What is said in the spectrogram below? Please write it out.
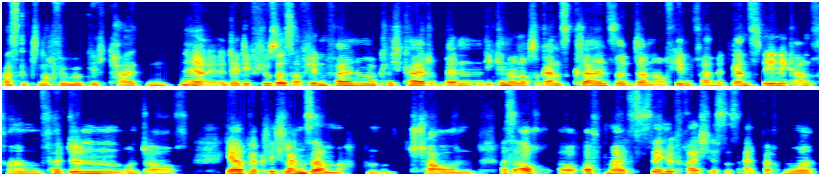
Was gibt es noch für Möglichkeiten? Naja, der Diffuser ist auf jeden Fall eine Möglichkeit. Und wenn die Kinder noch so ganz klein sind, dann auf jeden Fall mit ganz wenig anfangen, verdünnen und auch ja wirklich langsam machen und schauen. Was auch äh, oftmals sehr hilfreich ist, ist einfach nur,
